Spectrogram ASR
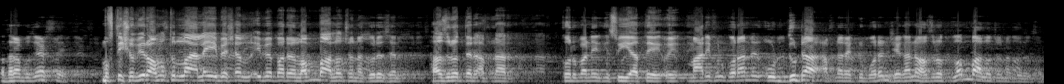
কথাটা বুঝে আসছে? মুফতি রহমতুল্লাহ আলাই এই ব্যাপারে লম্বা আলোচনা করেছেন। হজরতের আপনার কোরবানির কিছু ইয়াতে ওই মারিফুল কোরআনের উর্দুটা একটু সেখানে হজরত লম্বা আলোচনা করেছেন।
